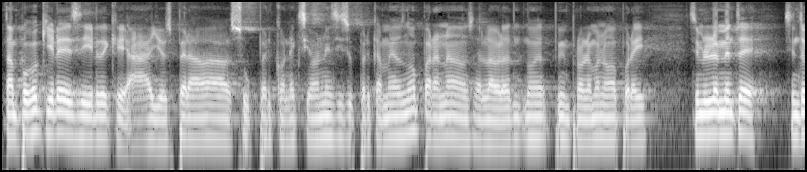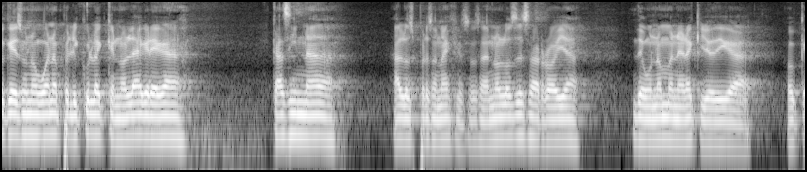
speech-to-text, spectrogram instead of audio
Tampoco quiere decir de que, ah, yo esperaba super conexiones y super cameos, no, para nada, o sea, la verdad, no, mi problema no va por ahí. Simplemente siento que es una buena película que no le agrega casi nada a los personajes, o sea, no los desarrolla de una manera que yo diga, ok.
